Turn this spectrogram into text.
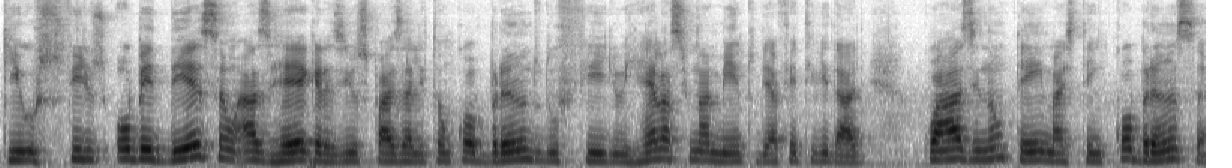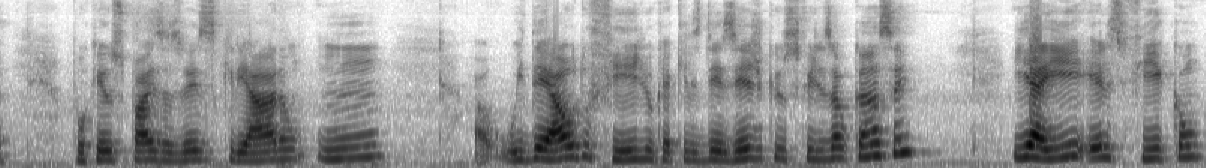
que os filhos obedeçam às regras e os pais ali estão cobrando do filho e relacionamento de afetividade quase não tem, mas tem cobrança, porque os pais às vezes criaram um o ideal do filho, que é que eles desejam que os filhos alcancem, e aí eles ficam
